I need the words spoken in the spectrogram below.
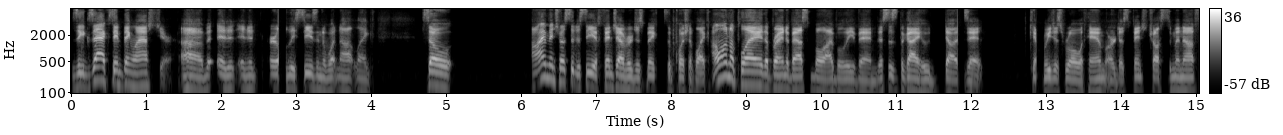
It's the exact same thing last year, um, in, in an early season and whatnot. Like, so I'm interested to see if Finch ever just makes the push of like, I want to play the brand of basketball I believe in. This is the guy who does it. Can we just roll with him, or does Finch trust him enough?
